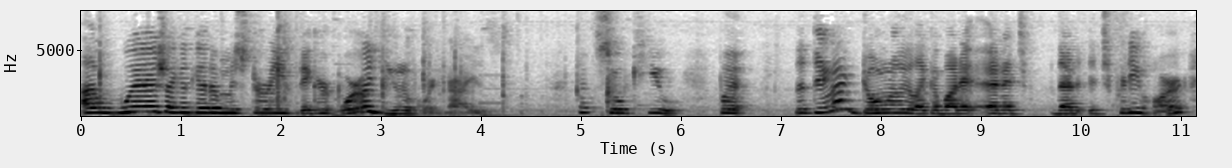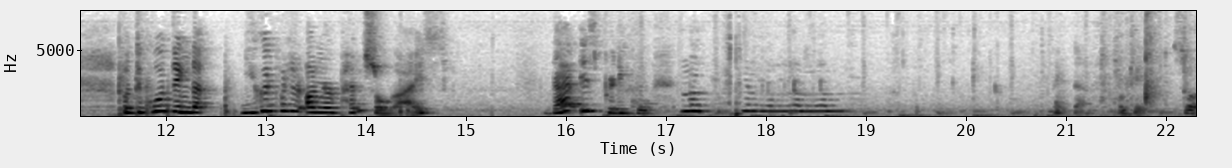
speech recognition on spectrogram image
I wish I could get a mystery figure or a unicorn, guys. That's so cute. But the thing I don't really like about it, and it's that it's pretty hard. But the cool thing that you could put it on your pencil, guys. That is pretty cool. Like that. Okay, so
